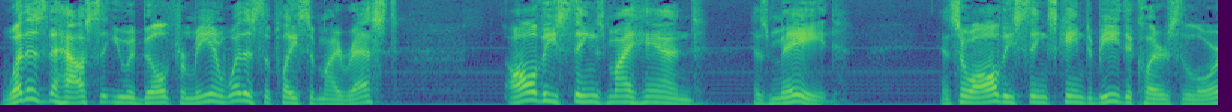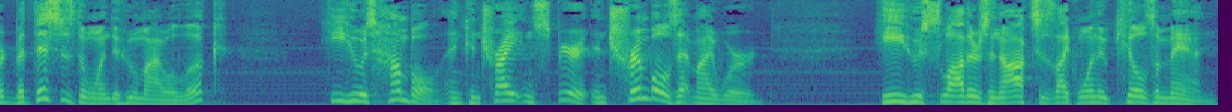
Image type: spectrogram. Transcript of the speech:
What is the house that you would build for me, and what is the place of my rest? All these things my hand has made. And so all these things came to be, declares the Lord. But this is the one to whom I will look he who is humble and contrite in spirit, and trembles at my word. He who slaughters an ox is like one who kills a man.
